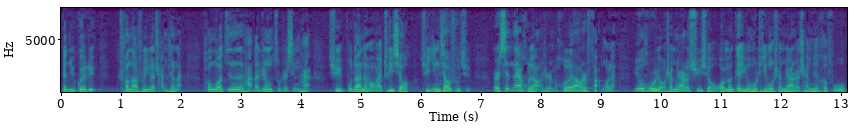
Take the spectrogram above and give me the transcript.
根据规律创造出一个产品来，通过金字塔的这种组织形态去不断的往外推销，去营销出去。而现在互联网是什么？互联网是反过来，用户有什么样的需求，我们给用户提供什么样的产品和服务。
